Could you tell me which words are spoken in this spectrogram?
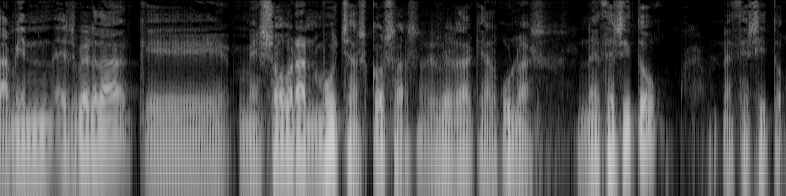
También es verdad que me sobran muchas cosas. Es verdad que algunas necesito, necesito,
